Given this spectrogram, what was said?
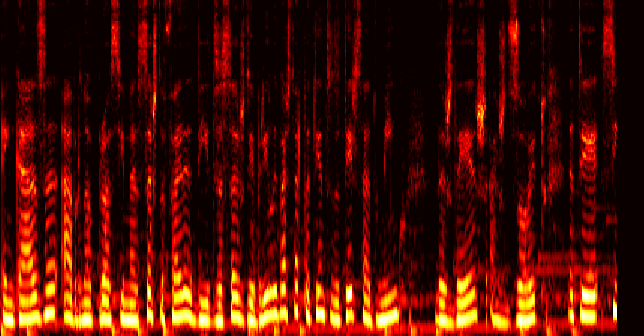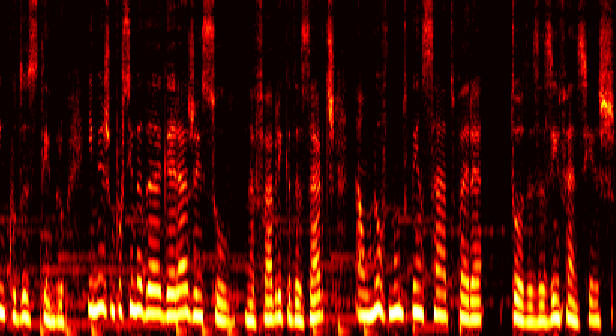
Em casa, abre na próxima sexta-feira, dia 16 de abril, e vai estar patente de terça a domingo, das 10 às 18 até 5 de setembro. E mesmo por cima da Garagem Sul, na Fábrica das Artes, há um novo mundo pensado para todas as infâncias.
